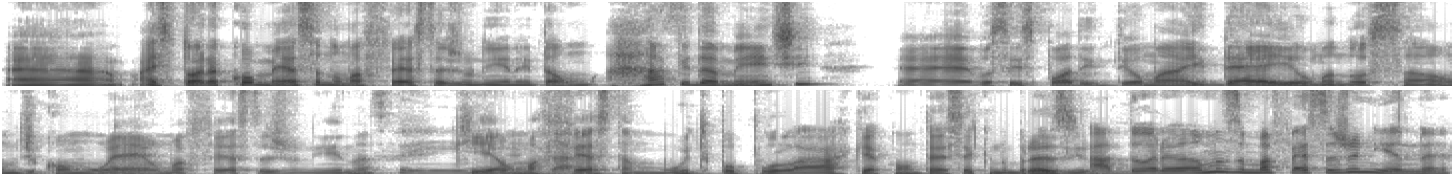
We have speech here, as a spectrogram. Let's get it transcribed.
Ah, a história começa numa festa junina, então rapidamente é, vocês podem ter uma ideia, uma noção de como é uma festa junina, Sim, que é uma festa muito popular que acontece aqui no Brasil. Adoramos uma festa junina.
